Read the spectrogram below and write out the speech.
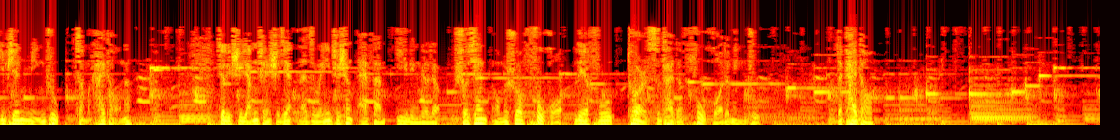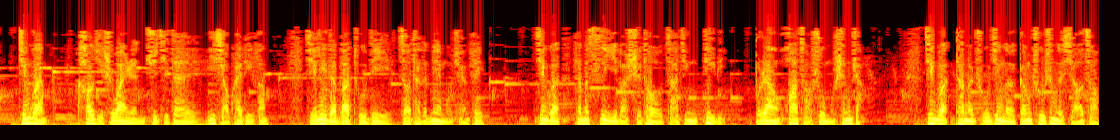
一篇名著怎么开头呢？这里是羊城时间，来自文艺之声 FM 一零六六。首先，我们说《复活》，列夫·托尔斯泰的《复活》的名著的开头。尽管好几十万人聚集在一小块地方，极力的把土地糟蹋得面目全非。尽管他们肆意把石头砸进地里，不让花草树木生长；尽管他们除尽了刚出生的小草，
